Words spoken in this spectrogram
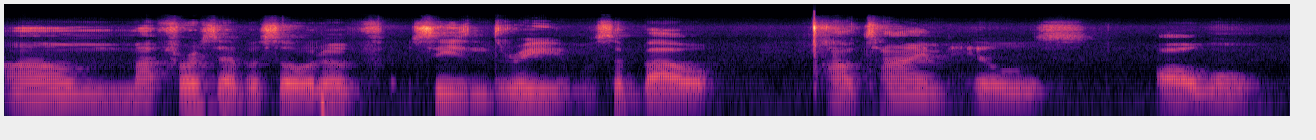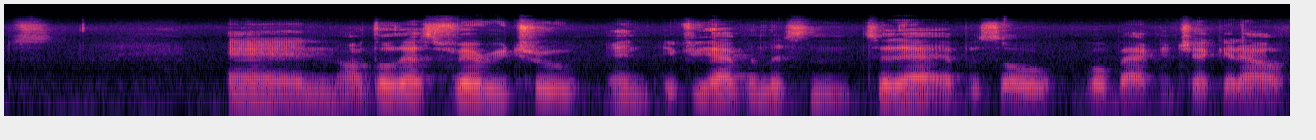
Um, my first episode of season three was about how time heals all wounds. And although that's very true, and if you haven't listened to that episode, go back and check it out.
